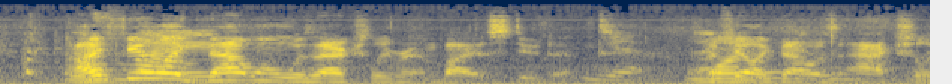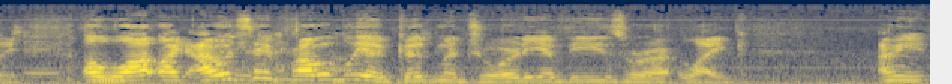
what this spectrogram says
I feel like Like- that one was actually written by a student. Yeah. I feel like that was actually a lot. Like I would say, probably a good majority of these were like, I mean,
